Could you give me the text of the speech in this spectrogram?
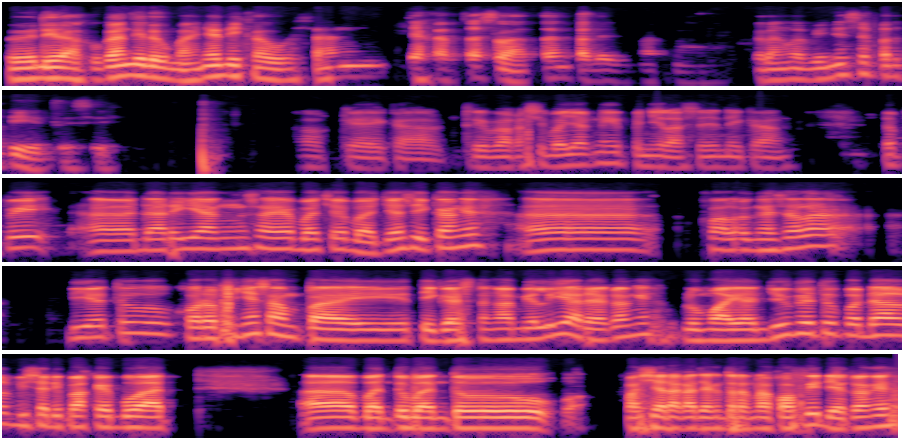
dilakukan di rumahnya di kawasan Jakarta Selatan pada Jumat malam. Kurang lebihnya seperti itu sih. Oke, Kang. Terima kasih banyak nih penjelasannya nih, Kang. Tapi uh, dari yang saya baca-baca sih, Kang ya, uh, kalau nggak salah dia tuh korupsinya sampai tiga setengah miliar ya, Kang ya. Lumayan juga tuh, padahal bisa dipakai buat bantu bantu-bantu masyarakat yang terkena COVID ya, Kang ya.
